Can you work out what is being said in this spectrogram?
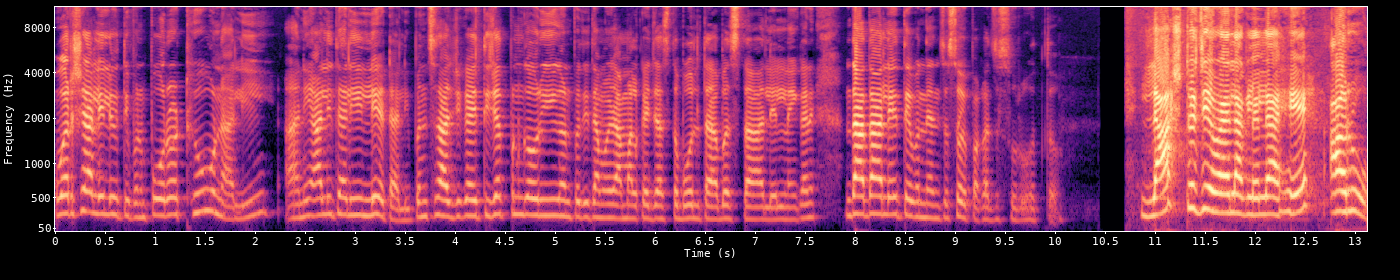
वर्ष आलेली होती पण पोरं ठेवून आली आणि आली त्याली लेट आली. पण साहजिक आहे तिच्यात पण गौरी गणपती त्यामुळे आम्हाला काही जास्त बोलता बसता आलेलं नाही. कारण दादा आले ते पण त्यांचं स्वयंपाकाचं सुरू होतं. लास्ट जेवायला लागलेलं आहे आरू.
